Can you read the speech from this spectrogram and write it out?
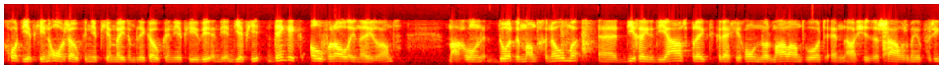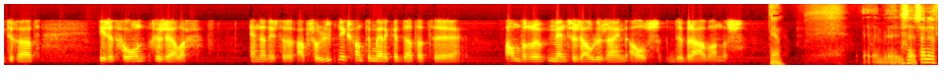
god, die heb je in Oors ook en die heb je in Medemblik ook en die heb je, en die, en die heb je denk ik overal in Nederland. Maar gewoon door de mand genomen, eh, diegene die je aanspreekt, krijg je gewoon een normaal antwoord. En als je er s'avonds mee op visite gaat, is het gewoon gezellig. En dan is er absoluut niks van te merken dat dat andere mensen zouden zijn als de Brabanders. Ja. Eh, zijn er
